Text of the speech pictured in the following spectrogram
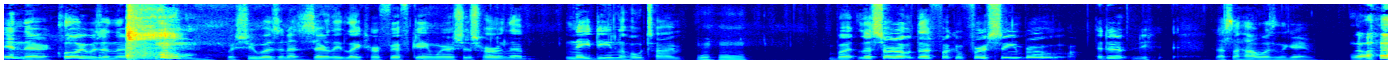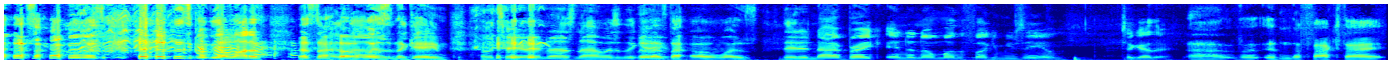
in there. Chloe was in there, but she wasn't necessarily like her fifth game where it's just her and that Nadine the whole time. hmm But let's start off with that fucking first scene, bro. It did, that's not how it was in the game. No, that's not how it was. There's gonna be a lot of. That's not That's how it was in the game. I'm gonna tell you right now, that's not how it was in the No, game. that's not how it was. They did not break into no motherfucking museum together. Uh, the, and the fact that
